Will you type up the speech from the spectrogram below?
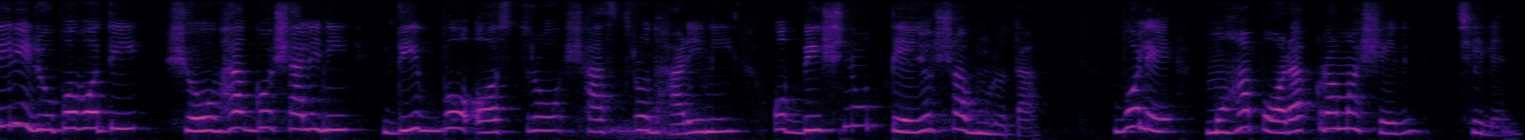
তিনি রূপবতী, সৌভাগ্যশালিনী, দিব্য অস্ত্র, শাস্ত্রধারিণী ও বিষ্ণু তেজস্বমৃতা বলে মহাপরাক্রমাশীল ছিলেন।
